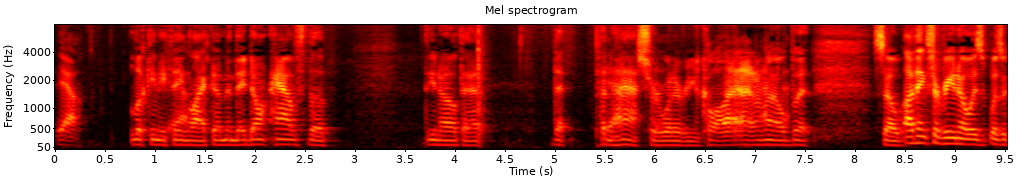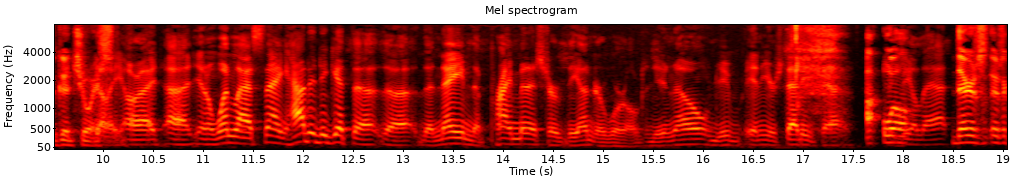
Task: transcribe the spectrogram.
Yeah. look anything Yeah. like him, and they don't have the, you know, that that panache or whatever you call it. I don't know, but so I think Sorvino is was a good choice. Really? All right. Uh, you know, one last thing. How did he get the, the, the name, the Prime Minister of the Underworld? Do you know? Do you, in your studies, uh, Uh, well, that? there's there's a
